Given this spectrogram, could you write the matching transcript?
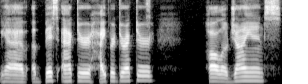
We have Abyss Actor, Hyper Director, Hollow Giants.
